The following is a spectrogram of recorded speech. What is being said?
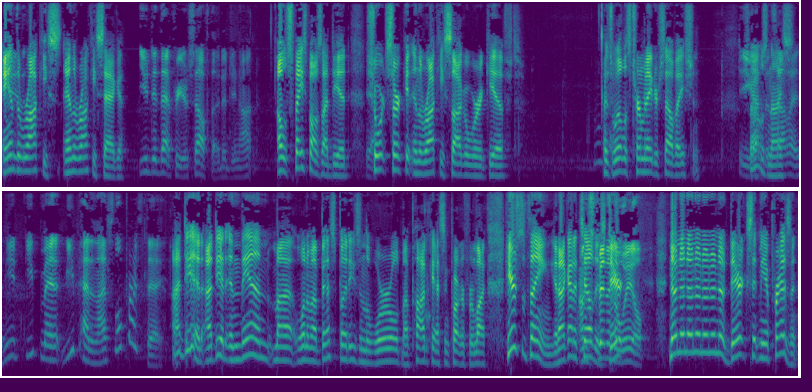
and the Rocky and the Rocky Saga. You did that for yourself, though, did you not? Oh, Spaceballs I did. Short Circuit and the Rocky Saga were a gift, as well as Terminator Salvation. You So that was nice. salad. You you made you had a nice little birthday. I did, I did, and then my one of my best buddies in the world, my podcasting partner for life. Here's the thing, and I got to tell this. spinning Derek- the wheel. No, no, no, no, no, no, no. Derek sent me a present,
